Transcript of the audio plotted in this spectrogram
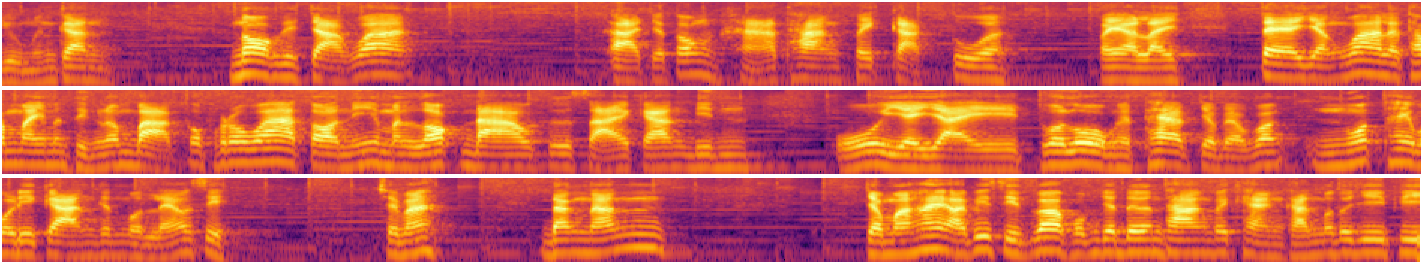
อยู่เหมือนกัน นอกจากว่าอาจจะต้องหาทางไปกักตัว ไปอะไร แต่อย่างว่าแหละทำไมมันถึงลำบากก็เพราะว่าตอนนี้มันล็อกดาวน์คือสายการบิน โอ้ยใหญ่ ๆ ทั่วโลกเนี่ยแทบจะแบบว่างดให้บริการกันหมดแล้วสิ ใช่ไหมดังนั้นจะมาให้อภิสิทธิ์ว่าผมจะเดินทางไปแข่งขันมอเตอร์จีพี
